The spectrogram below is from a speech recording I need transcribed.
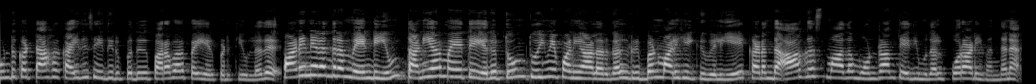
குண்டுகட்டாக கைது செய்திருப்பது பரபரப்பை ஏற்படுத்தியுள்ளது. பணி நிரந்தரம் வேண்டியும் தனியார் மயத்தை எதிர்த்தும் தூய்மை பணியாளர்கள் ரிப்பன் மாளிகைக்கு வெளியே கடந்த ஆகஸ்ட் மாதம் ஒன்றாம் தேதி முதல் போராடி வந்தனர்.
